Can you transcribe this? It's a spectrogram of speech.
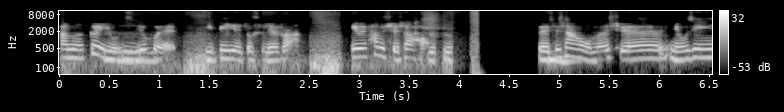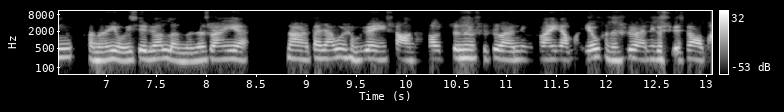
他们更有机会一毕业就直接转，因为他们学校好。对，就像我们学牛津，可能有一些比较冷门的专业，那大家为什么愿意上？难道真的是热爱那个专业吗？也有可能是热爱那个学校嘛。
